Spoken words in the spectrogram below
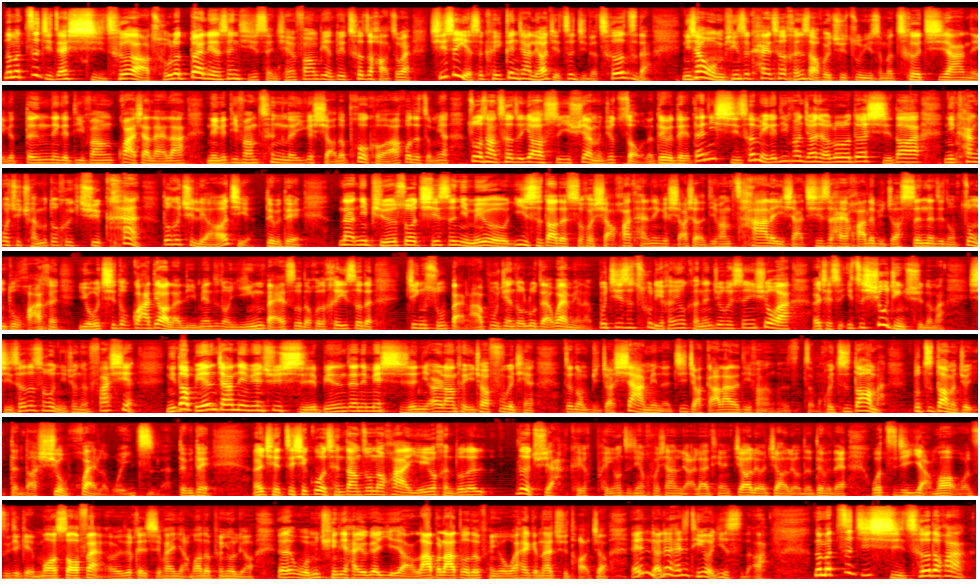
那么自己在洗车啊，除了锻炼身体、省钱方便、对车子好之外，其实也是可以更加了解自己的车子的。你像我们平时开车很少会去注意什么车漆啊，哪个灯那个地方挂下来啦，哪个地方蹭了一个小的破口啊，或者怎么样，坐上车子钥匙一炫嘛就走了，对不对？但你洗车每个地方角角落落都要洗到啊，你看过去全部都会去看，都会去了解，对不对？那你比如说，其实你没有意识到的时候，小花坛那个小小的地方擦了一下，其实还划得比较深的这种重度划痕，油漆都刮掉了，里面这种银白色的或者黑色的金属板啊部件都露在外面了，不及时处理，很有可能就会生锈啊，而且是一直锈进去的嘛。洗车的时候你就能发现，你到别人家那边去洗，别人在那边洗，你二郎腿一翘付个钱，这种比较下面的犄角旮旯的地方怎么会知道嘛？不知道嘛，就等到锈坏了为止了，对不对？而且这些过程当中的话。也有很多的乐趣啊，可以朋友之间互相聊聊天、交流交流的，对不对？我自己养猫，我自己给猫烧饭，我就很喜欢养猫的朋友聊。呃，我们群里还有个养拉布拉多的朋友，我还跟他去讨教，哎，聊聊还是挺有意思的啊。那么自己洗车的话。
